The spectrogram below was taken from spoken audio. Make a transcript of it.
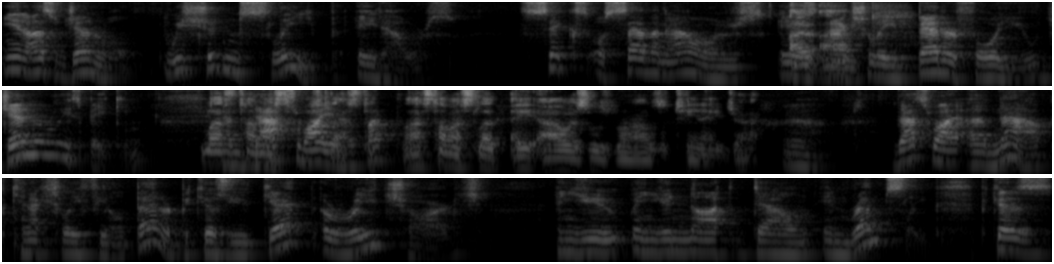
you know, as a general, we shouldn't sleep eight hours. Six or seven hours is I- I- actually better for you, generally speaking. Last And time that's I, why- last, but- last time I slept eight hours was when I was a teenager. Yeah. That's why a nap can actually feel better because you get a recharge and you and you're not down in REM sleep because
